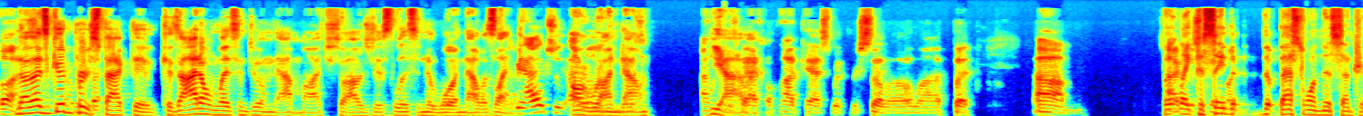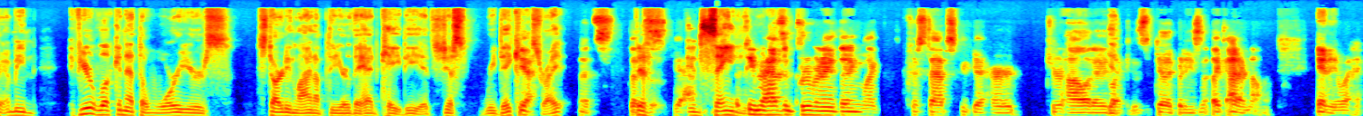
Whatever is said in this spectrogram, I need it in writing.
but No, that's good perspective because I don't listen to him that much. So I was just listening to one that was like I like mean, I actually I a really rundown. I Yeah, yeah, back on podcast with Priscilla a lot, but um, But I've like to say been the, the best one this century, I mean, if you're looking at the Warriors starting lineup the year they had KD, it's just ridiculous, right? That's, that's Just yeah. insane. The team that hasn't proven anything. Like Kristaps could get hurt. Jrue Holiday Yeah. like is good, but he's like I don't know. Anyway,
